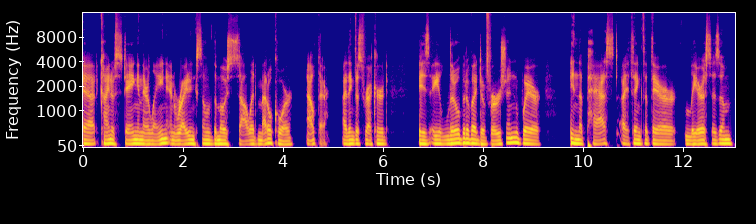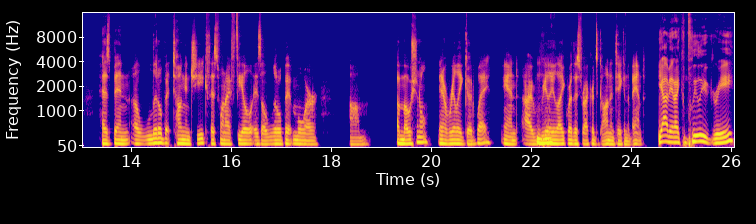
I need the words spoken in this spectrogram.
at kind of staying in their lane and writing some of the most solid metalcore out there. I think this record is a little bit of a diversion where in the past, I think that their lyricism has been a little bit tongue in cheek. This one I feel is a little bit more um, emotional in a really good way. And I really like where this record's gone and taken the band. Yeah, I mean, I completely agree.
